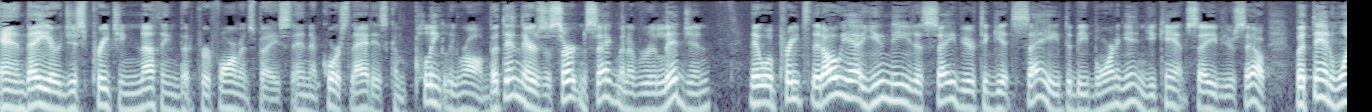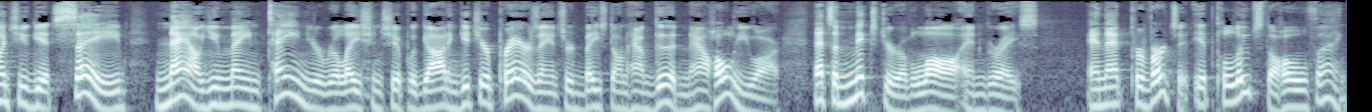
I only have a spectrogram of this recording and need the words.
and they are just preaching nothing but performance based. And of course, that is completely wrong. But then there's a certain segment of religion that will preach that, oh, yeah, you need a Savior to get saved, to be born again. You can't save yourself. But then once you get saved, now you maintain your relationship with God and get your prayers answered based on how good and how holy you are. That's a mixture of law and grace. And that perverts it, it pollutes the whole thing.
